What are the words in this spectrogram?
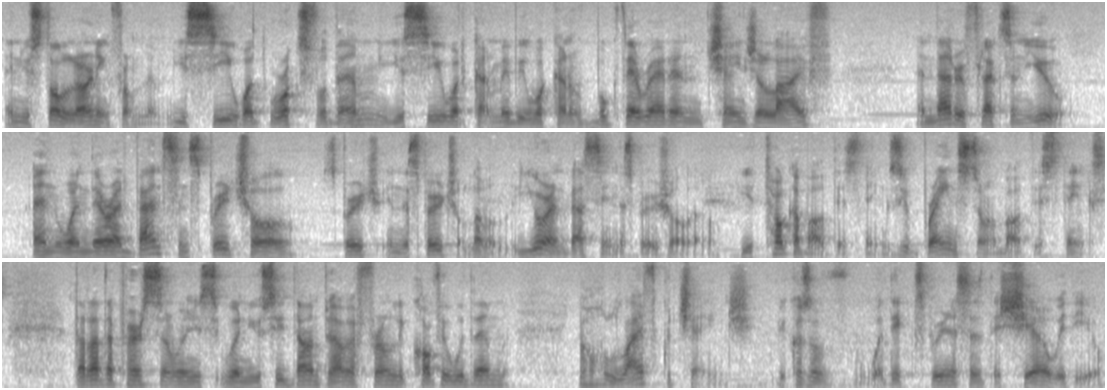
and you start learning from them. You see what works for them. You see what kind, maybe what kind of book they read and change their life, and that reflects on you. And when they're advanced in spiritual, spiritual in the spiritual level, you're investing in the spiritual level. You talk about these things, you brainstorm about these things. That other person, when you when you sit down to have a friendly coffee with them, your whole life could change because of what the experiences they share with you.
